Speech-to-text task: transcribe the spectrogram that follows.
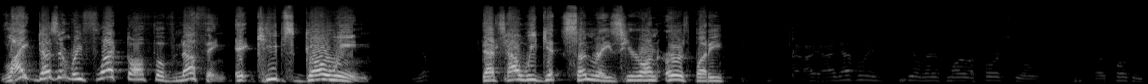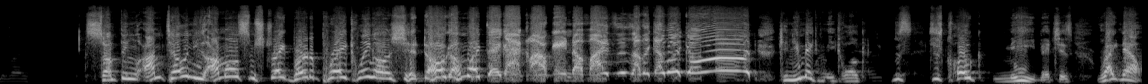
light doesn't reflect off of nothing, it keeps going. Yep. That's how we get sun rays here on Earth, buddy. I, I- I definitely feel that it's more of a force field or a cloaking device. Something I'm telling you, I'm on some straight bird of prey Klingon shit, dog. I'm like, they got cloaking devices. I'm like, oh my god. Can you make me cloak? Just just cloak me, bitches. Right now,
